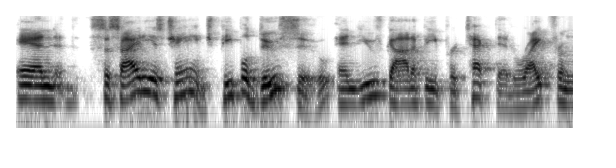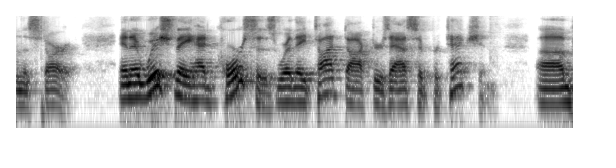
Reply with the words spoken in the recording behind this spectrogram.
And society has changed. People do sue, and you've got to be protected right from the start. And I wish they had courses where they taught doctors asset protection. Um,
